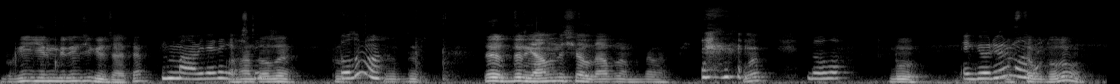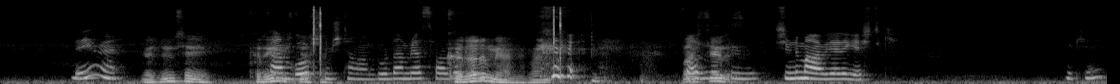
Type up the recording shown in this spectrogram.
Bugün 21. gün zaten. Mavilere geçtik. Aha dolu. Dur, Dolu mu? Dur dur. Dur dur yanlış oldu ablam bu da varmış. bu. Dolu. Bu. E görüyorum Usta abi. bu dolu mu? Değil mi? Gözünü seveyim. Kırayım Tam istiyorsan. boşmuş tamam. Buradan biraz fazla Kırarım yani. Ben... Başlıyoruz. Şimdi mavilere geçtik. Bakayım.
